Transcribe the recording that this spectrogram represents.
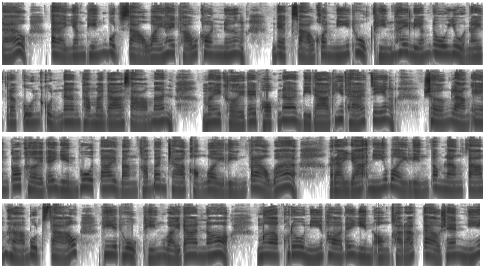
แล้ว แต่ยังทิ้งบุตรสาวไว้ให้เขาคนหนึ่ง เด็กสาวคนนี้ถูกทิ้งให้เลี้ยงดูอยู่ในตระกูลขุนนางธรรมดาสามัญไม่เคยได้พบหน้าบิดาที่แท้จริง เฉิงหลางเองก็เคยได้ยินผู้ใต้บังคับบัญชาของเว่ยหลิงกล่าวว่า ระยะนี้เว่ยหลิงกำลังตามหาบุตรสาวที่ถูกทิ้งไว้ด้านนอก เมื่อครู่นี้พอได้ยินองครักษ์กล่าวเช่นนี้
